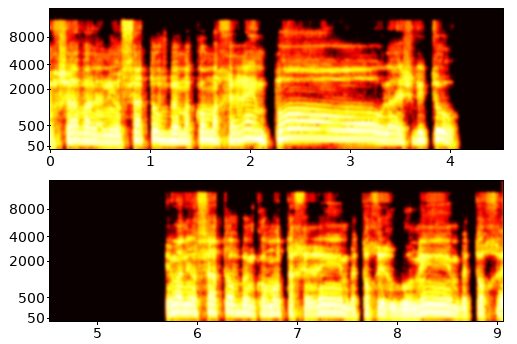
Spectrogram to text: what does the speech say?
עכשיו, אני עושה טוב במקום אחרים, פה אולי יש ויתור. אם אני עושה טוב במקומות אחרים, בתוך ארגונים, בתוך uh,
